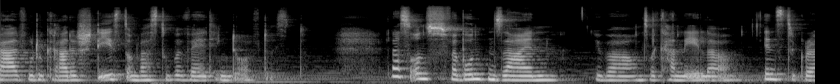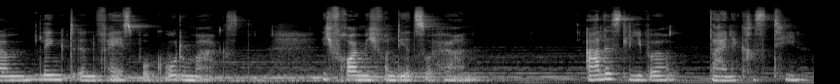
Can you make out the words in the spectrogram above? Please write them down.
egal wo du gerade stehst und was du bewältigen durftest. Lass uns verbunden sein über unsere Kanäle Instagram, LinkedIn, Facebook, wo du magst. Ich freue mich von dir zu hören. Alles Liebe, deine Christine.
